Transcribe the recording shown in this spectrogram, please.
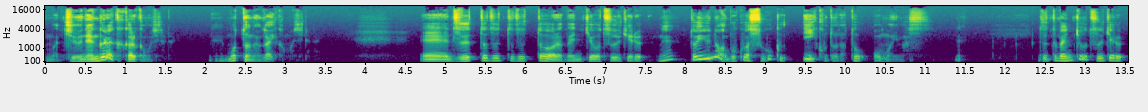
まあ、10年ぐらいかかるかもしれない。ね、もっと長いかもしれない。えー、ずっとずっとずっと勉強を続ける、ね、というのは僕はすごくいいことだと思います。ね、ずっと勉強を続ける。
